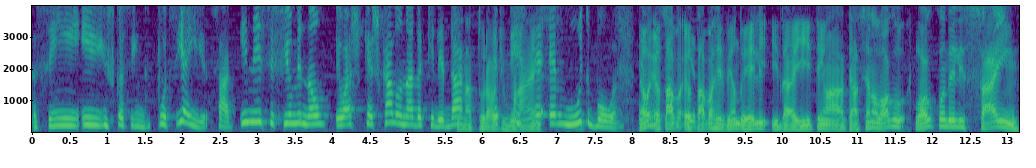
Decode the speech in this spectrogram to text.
assim, e, e fica assim, putz, e aí, sabe? E nesse filme, não. Eu acho que a escalonada que ele Que dá é natural é, demais. é- é muito boa. É Não, eu muito tava, eu tava revendo ele e daí tem uma, tem uma cena logo, logo quando eles saem.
